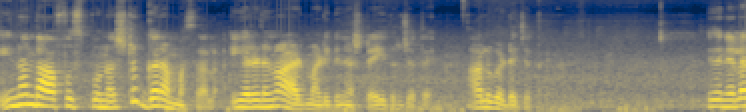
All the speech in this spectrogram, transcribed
ಇನ್ನೊಂದು ಹಾಫ್ ಸ್ಪೂನಷ್ಟು ಗರಂ ಮಸಾಲ. ಎರಡನ್ನೂ ಆ್ಯಡ್ ಮಾಡಿದ್ದೀನಿ ಅಷ್ಟೇ ಇದ್ರ ಜೊತೆ, ಆಲೂಗಡ್ಡೆ ಜೊತೆ. ಇದನ್ನೆಲ್ಲ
